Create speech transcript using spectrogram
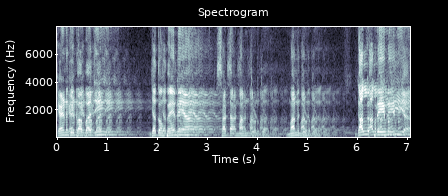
ਕਹਿਣਗੇ, ਬਾਬਾ ਜੀ, ਜਦੋਂ ਬਹਿਨੇ ਆ, ਸਾਡਾ ਮਨ ਜੁੜਦਾ ਮਨ ਜੁੜਦਾ। ਗੱਲ ਪ੍ਰੇਮ ਦੀ ਆ।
